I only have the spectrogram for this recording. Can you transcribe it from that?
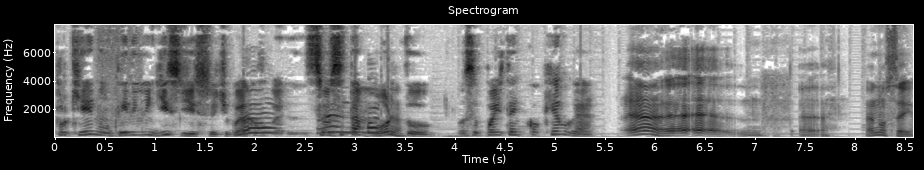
porque não tem nenhum indício disso. Tipo, é não, é, se você tá morto, você pode estar em qualquer lugar. É, é, é, é, eu não sei.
